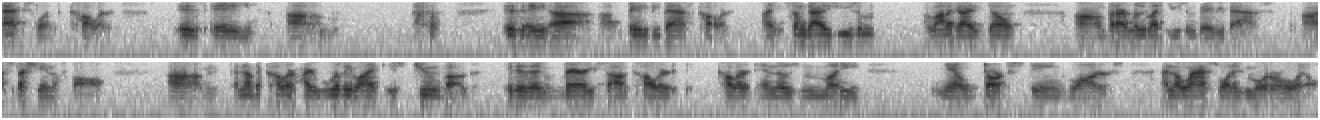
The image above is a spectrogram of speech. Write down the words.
excellent color, is a um, is a, uh, a baby bass color. I, some guys use them, a lot of guys don't, um, but I really like using baby bass, uh, especially in the fall. Um, another color I really like is June bug. It is a very solid colored color in those muddy, you know, dark stained waters. And the last one is motor oil.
